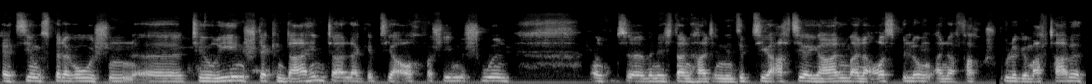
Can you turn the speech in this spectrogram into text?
erziehungspädagogischen äh, Theorien stecken dahinter. Da gibt es ja auch verschiedene Schulen. Und äh, wenn ich dann halt in den 70er, 80er Jahren meine Ausbildung an der Fachschule gemacht habe,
